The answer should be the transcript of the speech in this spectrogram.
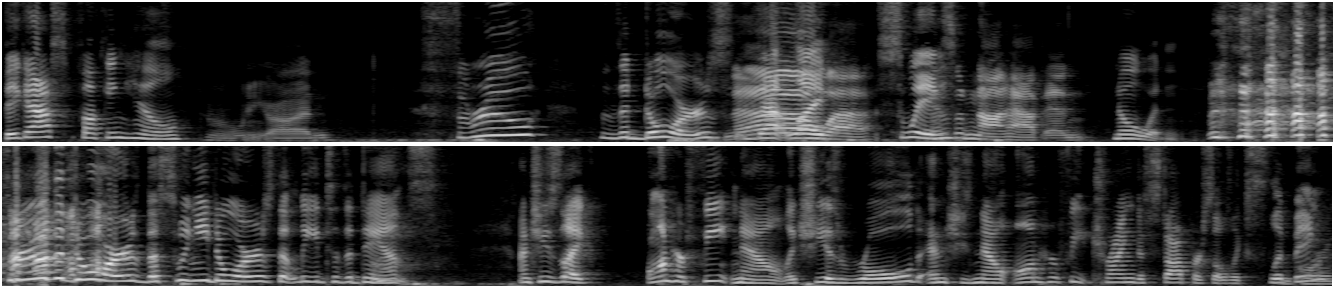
big ass fucking hill Oh my god. through the doors No. that like swing. This would not happen. No, it wouldn't. through the doors, the swingy doors that lead to the dance. And she's like on her feet now. Like she is rolled and she's now on her feet trying to stop herself, like slipping,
